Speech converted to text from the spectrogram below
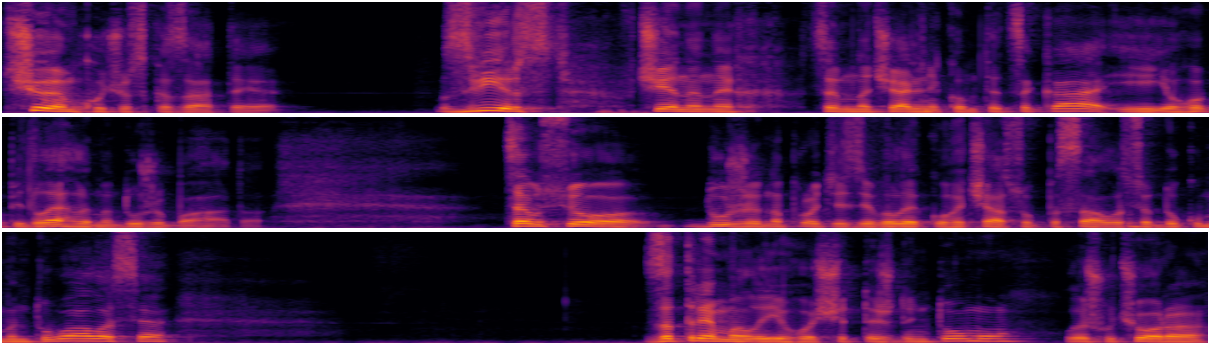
Що я вам хочу сказати? Звірств, вчинених цим начальником ТЦК і його підлеглими дуже багато. Це все дуже на протязі великого часу писалося, документувалося. Затримали його ще тиждень тому. Лише вчора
